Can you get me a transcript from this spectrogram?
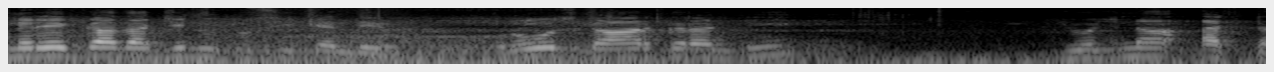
ਨਰੇਗਾ ਦਾ ਜਿਹਨੂੰ ਤੁਸੀਂ ਕਹਿੰਦੇ ਹੋ, ਰੋਜ਼ਗਾਰ ਗਰੰਟੀ ਯੋਜਨਾ ਐਕਟ।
